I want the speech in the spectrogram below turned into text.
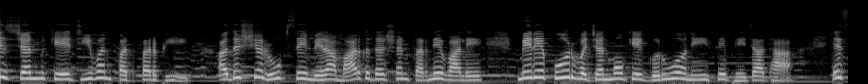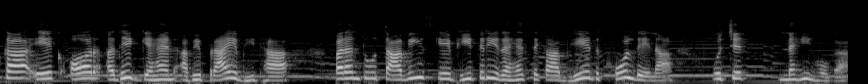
इस जन्म के जीवन पथ पर भी अदृश्य रूप से मेरा मार्गदर्शन करने वाले मेरे पूर्व जन्मों के गुरुओं ने इसे भेजा था। इसका एक और अधिक गहन अभिप्राय भी था, परंतु तावीज के भीतरी रहस्य का भेद खोल देना उचित नहीं होगा।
